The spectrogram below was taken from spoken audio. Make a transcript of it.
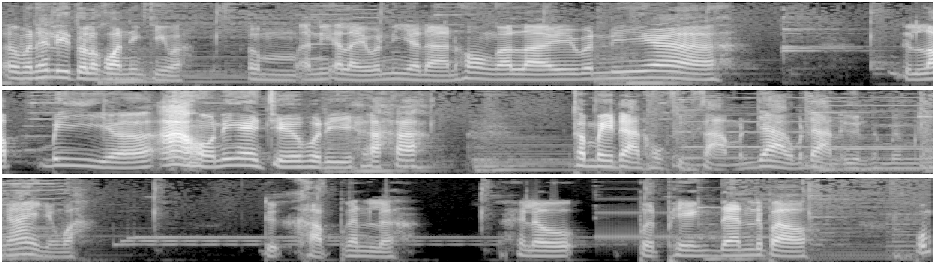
เออมันให้รีตัวละครจริงๆวะเอิมอันนี้อะไรวะเนี่ยด่านห้องอะไรวะเนี่ย เดลับบี้เหรออ้าวนี่ไงเจอพอดีฮ่าฮ่าทำไมด่าน 63 มันยากกว่าด่านอื่นทำไมมันง่ายอย่างวะดึกขับกันเหรอให้เราเปิดเพลงแดนหรือเปล่า ผม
